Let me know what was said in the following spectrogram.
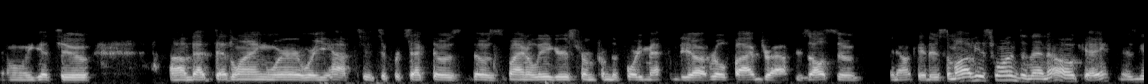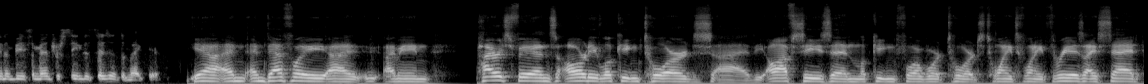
And when we get to um, that deadline where, where you have to, to protect those those minor leaguers from, from the 40 man from the uh, Rule Five draft, there's also you know okay, there's some obvious ones, and then oh, okay, there's going to be some interesting decisions to make here. Yeah, and and definitely, uh, I mean, Pirates fans already looking towards uh, the off season, looking forward towards 2023, as I said.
